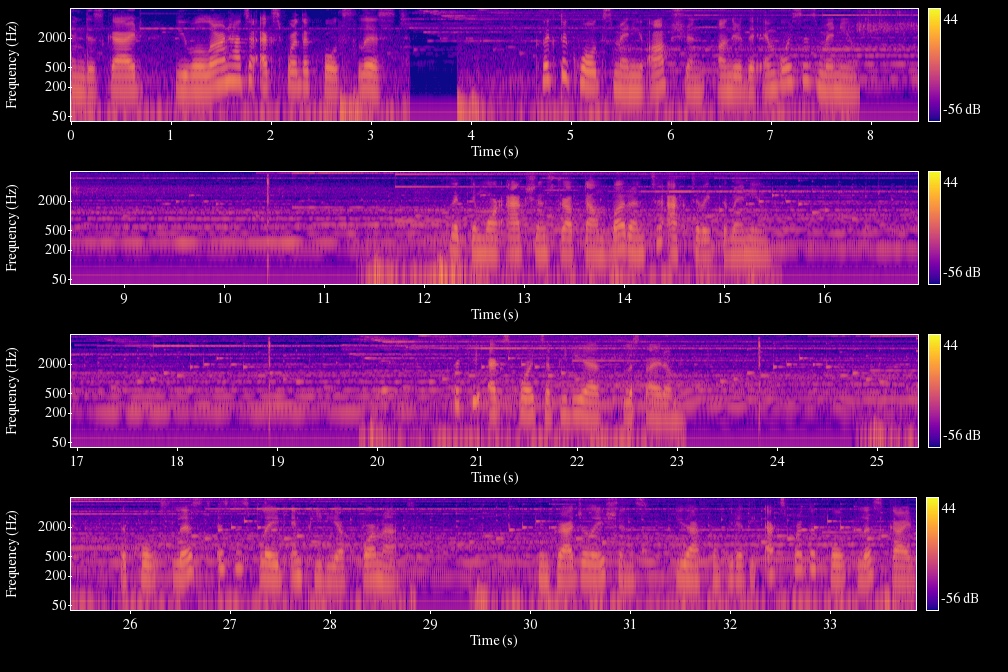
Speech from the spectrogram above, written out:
In this guide, you will learn how to export the quotes list. Click the quotes menu option under the invoices menu. Click the more actions drop down button to activate the menu. Click the export to PDF list item. The quotes list is displayed in PDF format. Congratulations, you have completed the Export the Quote List Guide.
